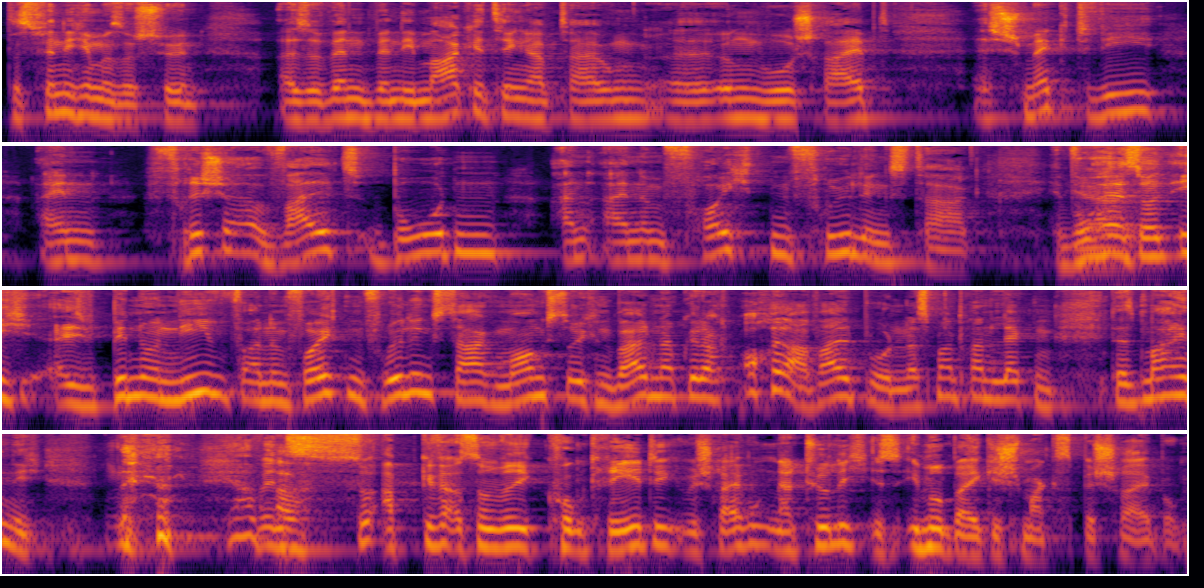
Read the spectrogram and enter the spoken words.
Das finde ich immer so schön. Also wenn, wenn die Marketingabteilung äh, irgendwo schreibt, es schmeckt wie ein frischer Waldboden an einem feuchten Frühlingstag. Woher ja. soll ich, ich bin noch nie an einem feuchten Frühlingstag morgens durch den Wald und habe gedacht, ach ja, Waldboden, lass mal dran lecken. Das mache ich nicht. Ja, wenn es so abgefahren, so eine wirklich konkrete Beschreibung, natürlich ist immer bei Geschmacksbeschreibung.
